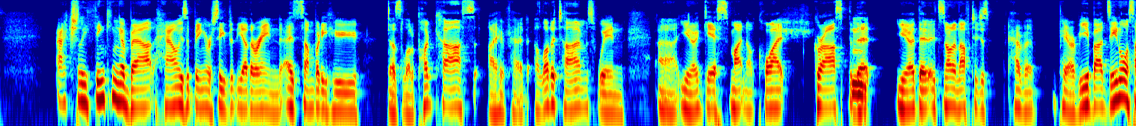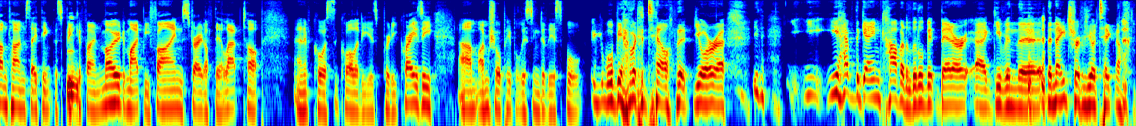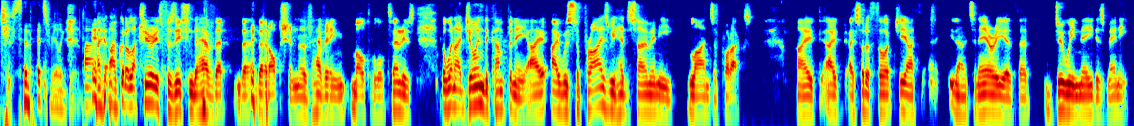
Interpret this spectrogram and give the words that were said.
actually thinking about how is it being received at the other end. As somebody who does a lot of podcasts, I have had a lot of times when uh, you know guests might not quite grasp mm. that you know that it's not enough to just have a pair of earbuds in, or sometimes they think the mm. speakerphone mm. mode might be fine straight off their laptop. And of course, the quality is pretty crazy. Um, I'm sure people listening to this will will be able to tell that you're uh, you, you have the game covered a little bit better uh, given the the nature of your technology. So that's really good. I, have got a luxurious position to have that, that, that option of having multiple alternatives. But when I joined the company, I, I was surprised we had so many lines of products. I, I, I sort of thought, gee, I, you know, it's an area that do we need as many?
